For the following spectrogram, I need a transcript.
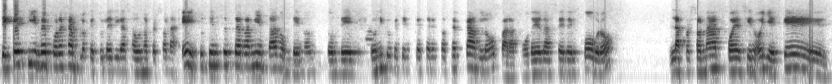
¿De qué sirve, por ejemplo, que tú le digas a una persona, hey, tú tienes esta herramienta donde, no, donde lo único que tienes que hacer es acercarlo para poder hacer el cobro? La persona puede decir, oye, es que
